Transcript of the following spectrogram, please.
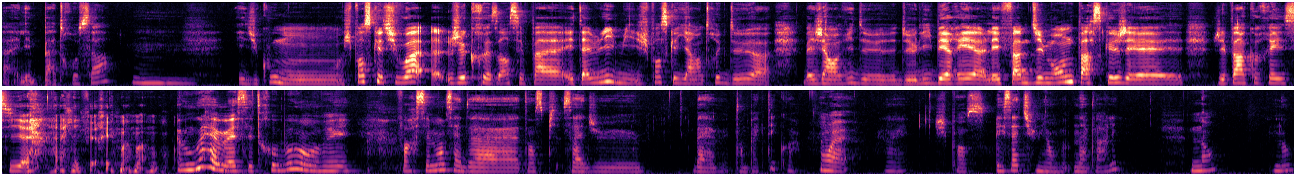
bah, elle aime pas trop ça. Hmm. Et du coup, mon... je pense que tu vois, euh, je creuse, hein, c'est pas établi, mais je pense qu'il y a un truc de. Euh, ben, j'ai envie de, de, libérer euh, les femmes du monde parce que j'ai, j'ai pas encore réussi à, libérer ma maman. Ouais, bah, c'est trop beau en vrai. Forcément, ça, doit ça a dû bah, t'impacter quoi. Ouais. Ouais. Je pense. Et ça, tu lui en as parlé? Non. Non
